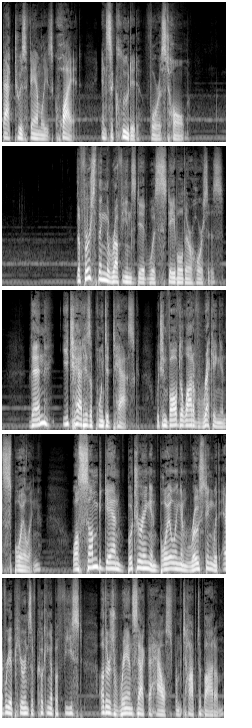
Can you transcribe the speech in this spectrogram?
back to his family's quiet and secluded forest home. The first thing the ruffians did was stable their horses. Then, each had his appointed task, which involved a lot of wrecking and spoiling. While some began butchering and boiling and roasting with every appearance of cooking up a feast, others ransacked the house from top to bottom.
